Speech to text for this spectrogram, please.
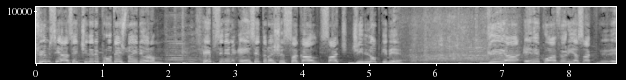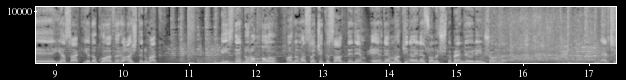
Tüm siyasetçileri protesto ediyorum. Hepsinin ense tıraşı, sakal, saç, cillop gibi. Güya eve kuaför yasak e, yasak ya da kuaförü açtırmak Bizde durum bu. Hanıma saçı kısalt dedim evde makineyle sonuçta. Ben de öyleyim şu anda. Gerçi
